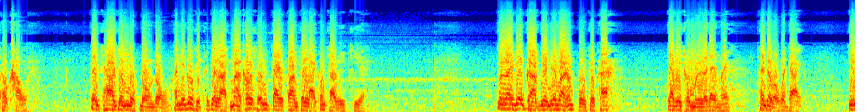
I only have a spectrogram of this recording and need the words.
เท่าเขาแต่ชาวจมูกดงดงอันนี้รู้สึกเขาฉลาดมากเขาสนใจความฉลาดของชาวเอเชียตัวไรเดินกราบเรียนได้ว่าหลวงปู่เจ้าคะจะไปชมเรือได้ไหมท่านก็บอกว่าได้ จึง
